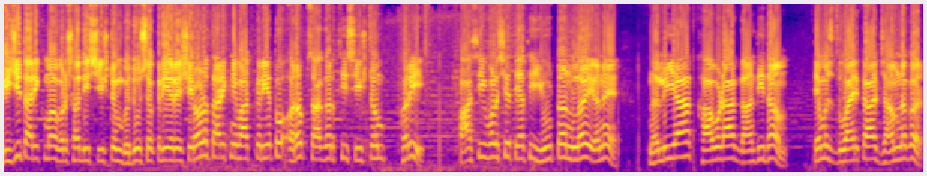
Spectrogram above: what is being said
બીજી તારીખમાં વરસાદી સિસ્ટમ વધુ સક્રિય રહેશે. ત્રણ તારીખની વાત કરીએ તો અરબ સાગરથી સિસ્ટમ ફરી પાછી વળશે ત્યાંથી યુ ટર્ન લઈ અને નલિયા, ખાવડા, ગાંધીધામ તેમજ દ્વારકા, જામનગર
